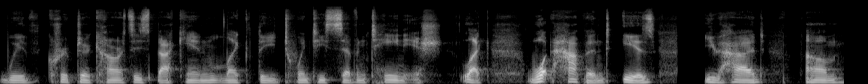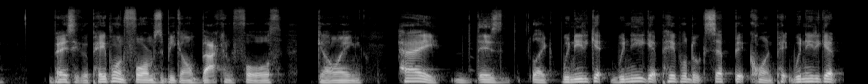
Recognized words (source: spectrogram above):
with cryptocurrencies back in like the 2017 ish. Like what happened is you had um, basically people in forums would be going back and forth, going, hey, there's like we need to get we need to get people to accept Bitcoin. We need to get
